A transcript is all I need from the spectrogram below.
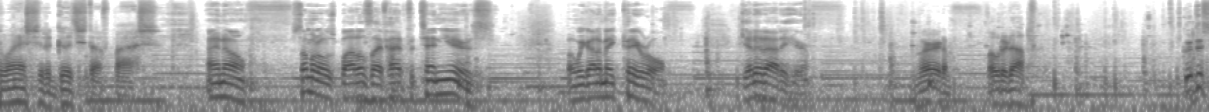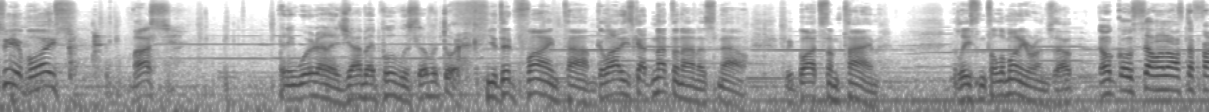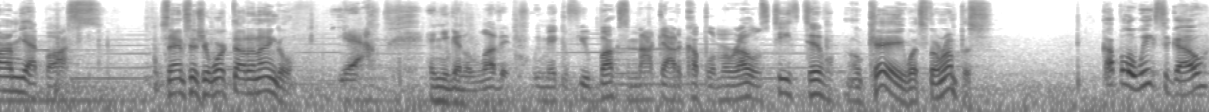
the last of the good stuff, boss. I know. Some of those bottles I've had for 10 years. But we gotta make payroll. Get it out of here. i Heard him. Load it up. Good to see you, boys. Boss, any word on a job I pulled with Salvatore? You did fine, Tom. Galati's got nothing on us now. We bought some time. At least until the money runs out. Don't go selling off the farm yet, boss. Sam says you worked out an angle. Yeah, and you're gonna love it. We make a few bucks and knock out a couple of Morello's teeth, too. Okay, what's the rumpus? A couple of weeks ago,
